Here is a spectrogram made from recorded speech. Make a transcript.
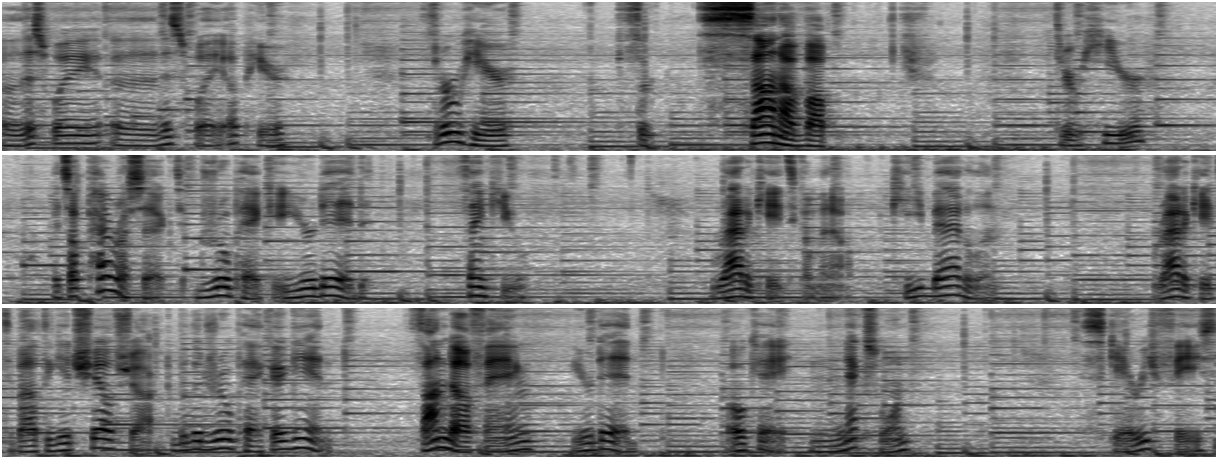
Uh, this way. Uh, this way. Up here. Through here. Through. Son of a. Through here. It's a parasect. Drill peck. You're dead. Thank you. Raticate's coming out. Keep battling. Raticate's about to get shell shocked with a drill peck again. Thunderfang, you're dead. Okay, next one. Scary face.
